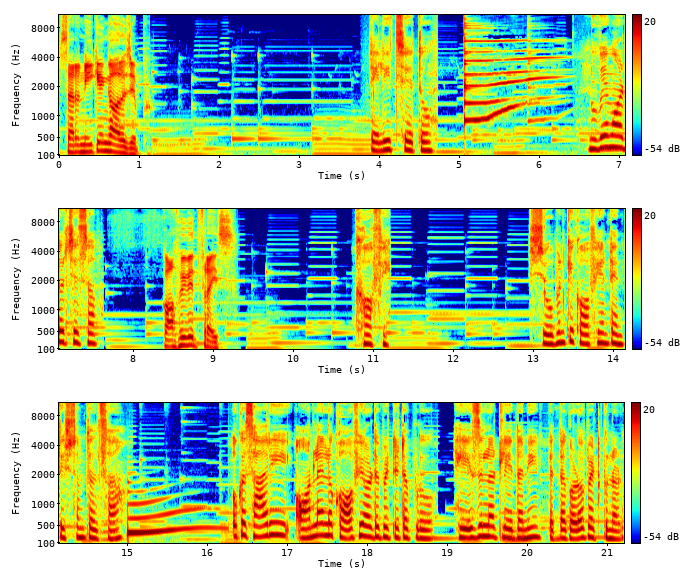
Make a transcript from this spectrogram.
సరే నీకేం కావాలో చెప్పు. తెలియదు చేతు. నువ్వేం ఆర్డర్ చేసావు? Coffee with fries. కాఫీ. శోభన్కి కాఫీ అంటే ఎంత ఇష్టం తెలుసా? ఒకసారి ఆన్లైన్లో కాఫీ ఆర్డర్ పెట్టేటప్పుడు హేజల్ నట్ లేదని పెద్ద గొడవ పెట్టుకున్నాడు.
